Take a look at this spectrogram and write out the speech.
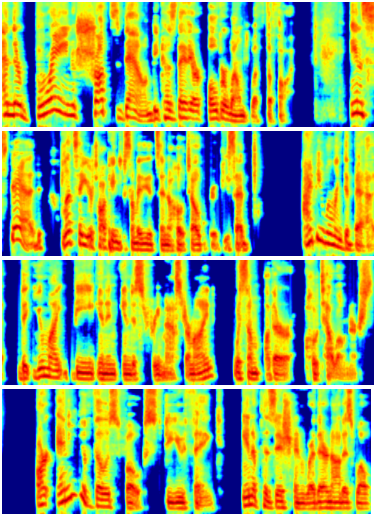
And their brain shuts down because they are overwhelmed with the thought. Instead, let's say you're talking to somebody that's in a hotel group. You said, I'd be willing to bet that you might be in an industry mastermind with some other hotel owners. Are any of those folks, do you think, in a position where they're not as well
